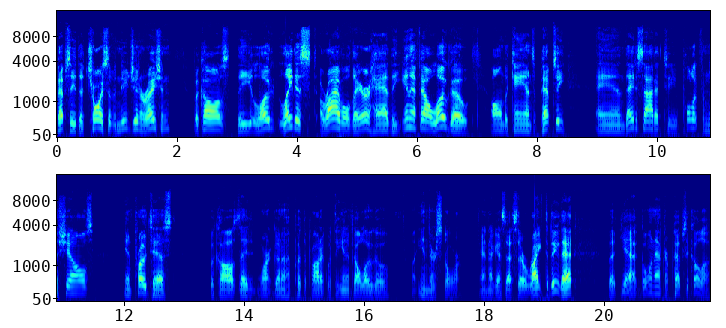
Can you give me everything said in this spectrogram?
Pepsi the choice of a new generation because the lo- latest arrival there had the NFL logo on the cans of Pepsi, and they decided to pull it from the shelves in protest because they weren't going to put the product with the NFL logo in their store. And I guess that's their right to do that. But yeah, going after Pepsi Cola.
